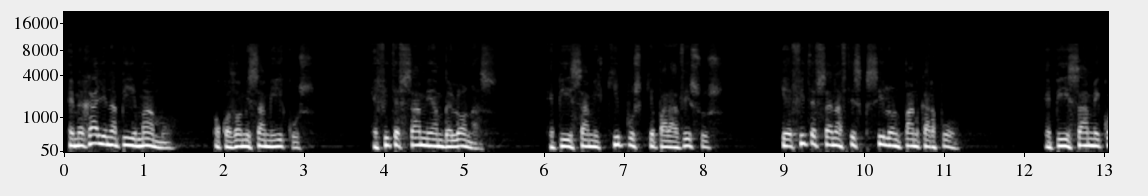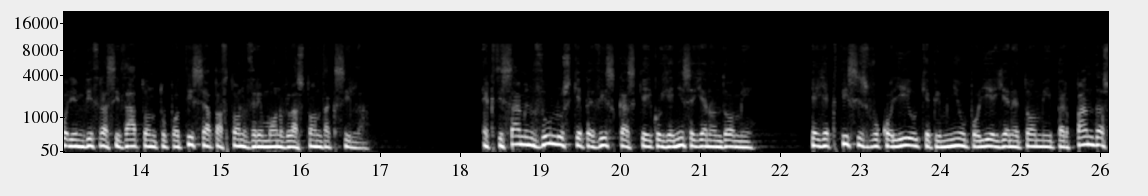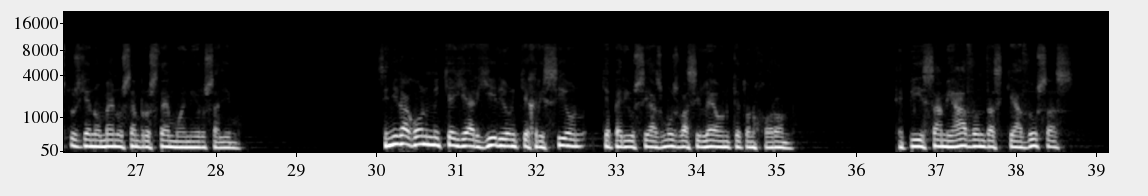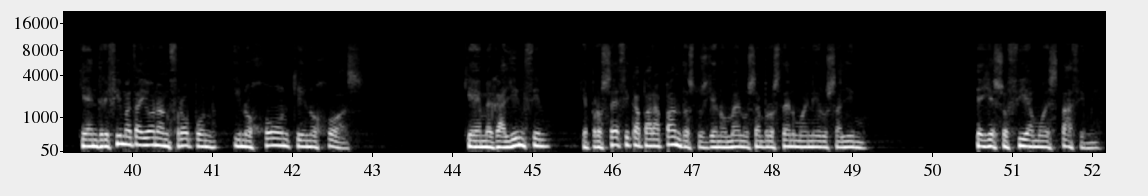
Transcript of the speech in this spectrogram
Εμεγάλη να πει ημά μου, οκοδόμησά μη οίκους, εφύτευσά μη αμπελώνας, επίησά μη κήπους και παραδείσους, και εφύτευσαν αυτής ξύλων παν καρπού. Επίησά μη κολυμβήθρας υδάτων του ποτίσε από αυτών δρυμών βλαστών τα ξύλα εκτισάμιν δούλους και παιδίσκας και οικογενείς εγένοντόμοι, και γεκτήσεις βουκολίου και ποιμνίου πολύ εγενετόμοι υπερ πάντας στους γενομένους εμπροσθέ μου εν Ιερουσαλήμ. Συνήγαγόν μη και γεαργύριων και χρυσίων και περιουσιασμούς βασιλέων και των χωρών. Επίησά μη άδοντας και αδούσας και εντρυφήματα ιών ανθρώπων, εινοχώων και εινοχώας. Και εμεγαλύνθην και προσέθηκα παραπάντα στους γενομένους εμπροσθέν μου εν Ιερουσαλήμ και για σοφία μου εστάθημη.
